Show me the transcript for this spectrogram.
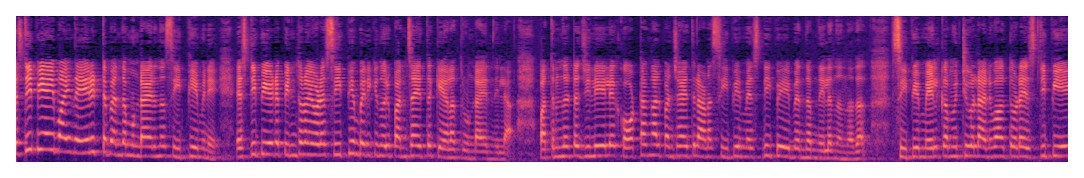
എസ് ഡി പി ഐയുമായി നേരിട്ട് ബന്ധമുണ്ടായിരുന്ന സി പി എമ്മിനെ എസ് ഡി പി ഐയുടെ പിന്തുണയോടെ സി പി എം ഭരിക്കുന്ന ഒരു പഞ്ചായത്ത് കേരളത്തിൽ ഉണ്ടായിരുന്നില്ല. പത്തനംതിട്ട ജില്ലയിലെ കോട്ടങ്ങാൽ പഞ്ചായത്തിലാണ് C P M S D P I ബന്ധം നിലനിന്നത്. സി പി എം മേൽ കമ്മിറ്റികളുടെ അനുവാദത്തോടെ എസ് ഡി പി ഐ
